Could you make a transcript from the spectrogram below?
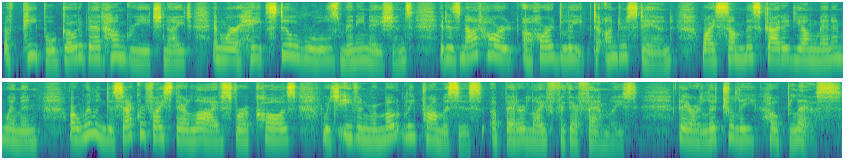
of people go to bed hungry each night and where hate still rules many nations, it is not hard, a hard leap to understand why some misguided young men and women are willing to sacrifice their lives for a cause which even remotely promises a better life for their families. They are literally hopeless.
